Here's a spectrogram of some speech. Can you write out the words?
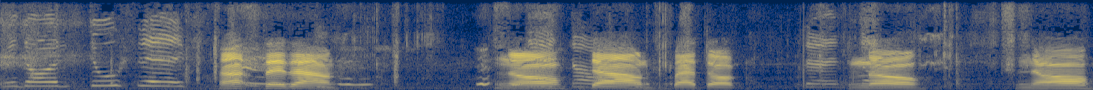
We don't do things. Ah, stay down. No, down. Bad dog. No. No.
